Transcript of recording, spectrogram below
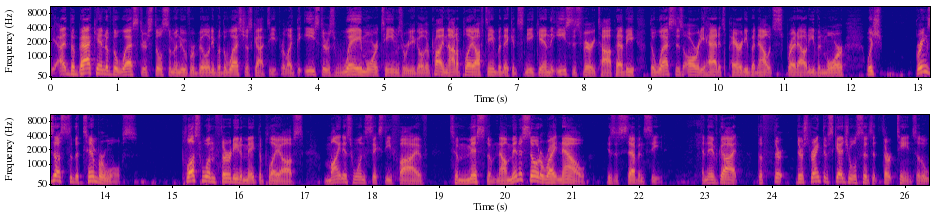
Yeah, the back end of the West, there's still some maneuverability, but the West just got deeper. Like the East, there's way more teams where you go. They're probably not a playoff team, but they could sneak in. The East is very top heavy. The West has already had its parity, but now it's spread out even more, which brings us to the Timberwolves. Plus 130 to make the playoffs, minus 165 to miss them. Now, Minnesota right now is a seven seed, and they've got the thir- their strength of schedule sits at 13. So the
